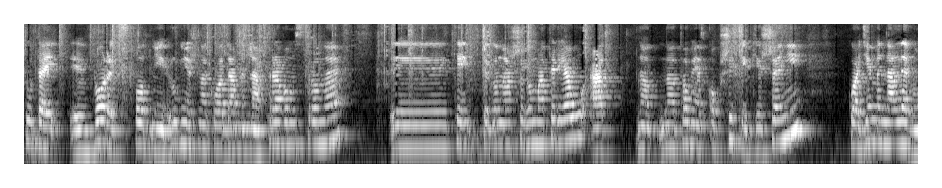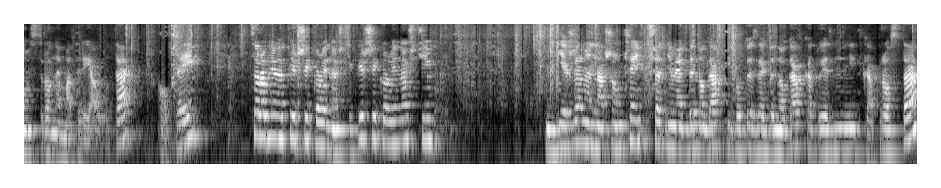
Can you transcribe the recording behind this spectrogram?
Tutaj y, worek spodni również nakładamy na prawą stronę y, tej, tego naszego materiału, a na, natomiast obszycie kieszeni kładziemy na lewą stronę materiału, tak? Ok. Co robimy w pierwszej kolejności? W pierwszej kolejności bierzemy naszą część przednią jakby nogawki, bo to jest jakby nogawka, tu jest nitka prosta.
